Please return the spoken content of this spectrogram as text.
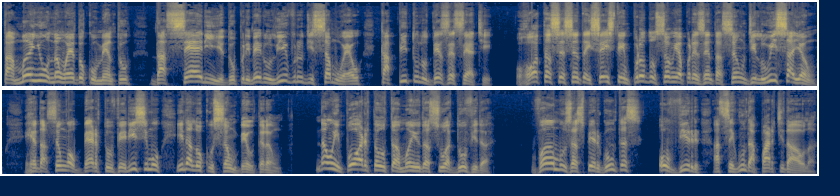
Tamanho não é documento, da série do primeiro livro de Samuel, capítulo 17. Rota 66 tem produção e apresentação de Luiz Saião, redação Alberto Veríssimo e na locução Beltrão. Não importa o tamanho da sua dúvida. Vamos às perguntas, ouvir a segunda parte da aula.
